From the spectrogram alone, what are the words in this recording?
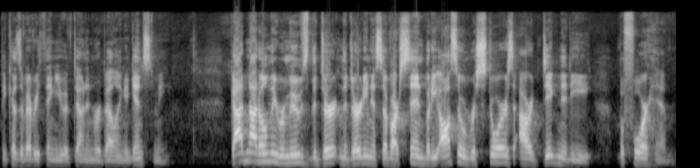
because of everything you have done in rebelling against me. God not only removes the dirt and the dirtiness of our sin, but He also restores our dignity before Him.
